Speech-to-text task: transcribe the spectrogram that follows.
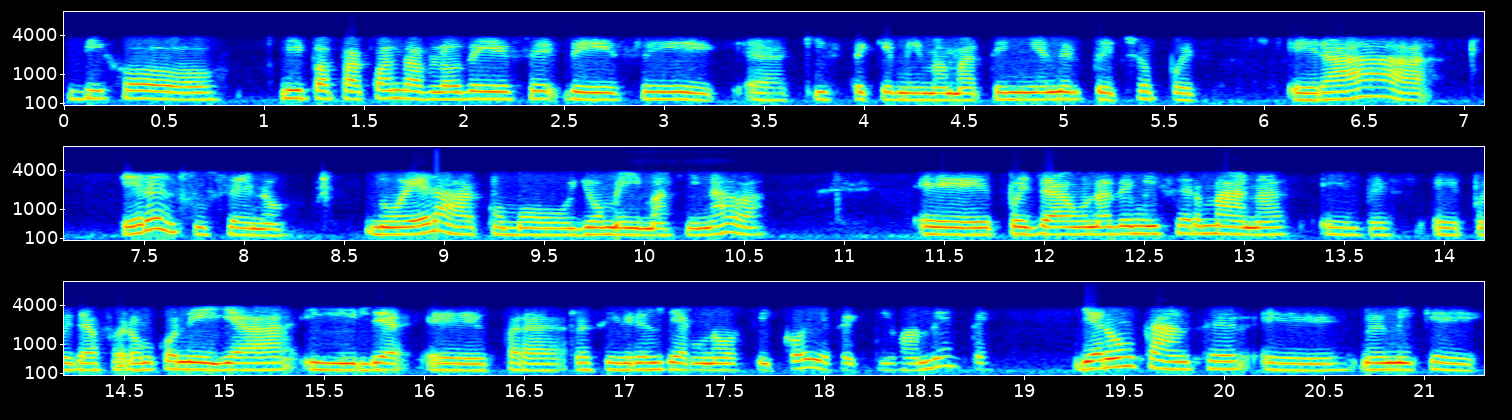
dijo mi papá cuando habló de ese de ese eh, quiste que mi mamá tenía en el pecho, pues era era en su seno, no era como yo me imaginaba. Eh, pues ya una de mis hermanas eh, pues ya fueron con ella y eh, para recibir el diagnóstico y efectivamente ya era un cáncer eh, Noemí, que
